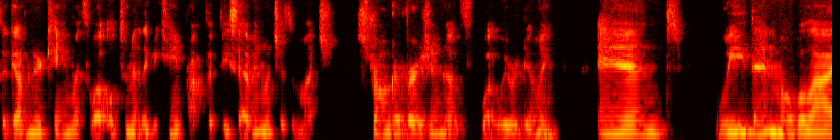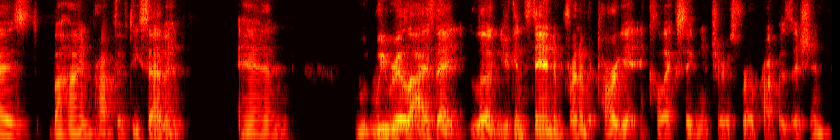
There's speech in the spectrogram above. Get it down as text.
the governor came with what ultimately became Prop 57, which is a much stronger version of what we were doing. And we then mobilized behind Prop 57. And we realized that look you can stand in front of a target and collect signatures for a proposition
